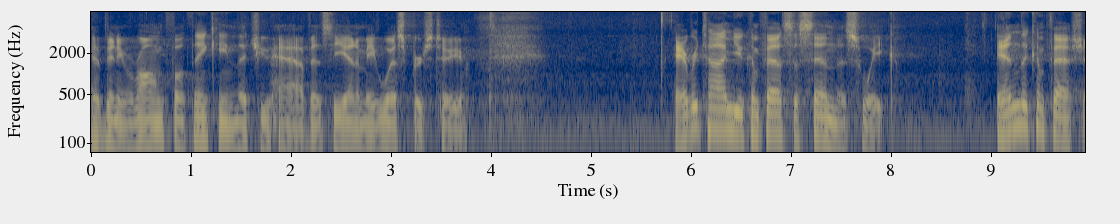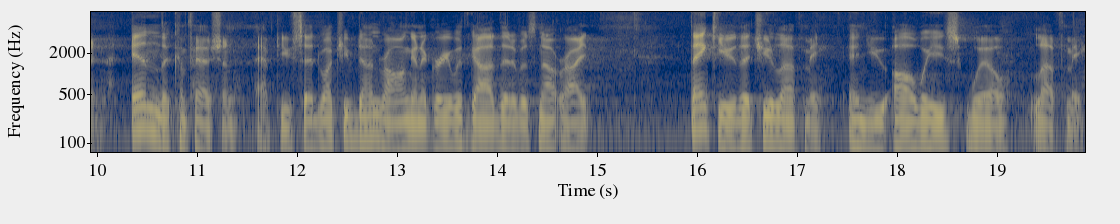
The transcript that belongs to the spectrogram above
of any wrongful thinking that you have as the enemy whispers to you. Every time you confess a sin this week, in the confession, in the confession, after you've said what you've done wrong and agree with God that it was not right, thank you that you love me and you always will love me.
